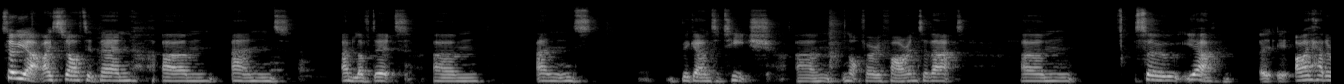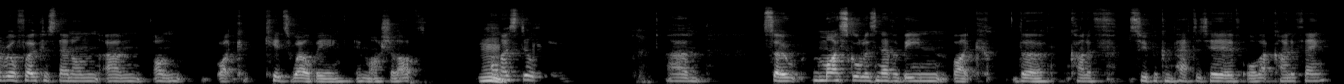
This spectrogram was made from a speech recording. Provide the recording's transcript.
So yeah, I started then um, and and loved it. Um, and began to teach um, not very far into that. Um, so yeah, it, I had a real focus then on um, on like kids' well-being in martial arts, mm. and I still do. Um, so my school has never been like the kind of super competitive or that kind of thing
